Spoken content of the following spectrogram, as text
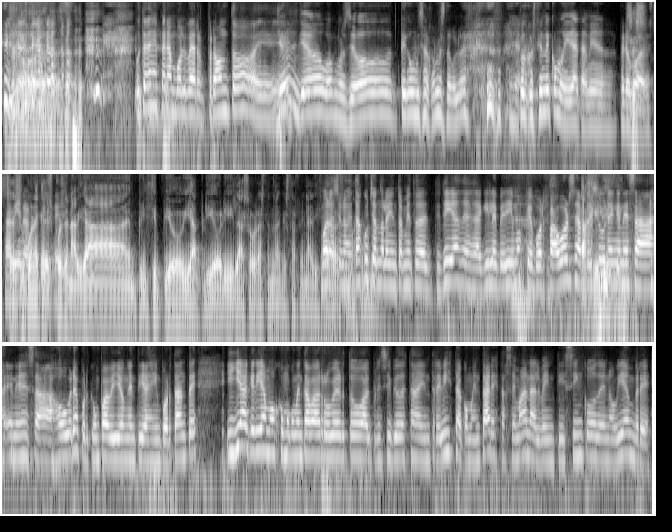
¿Ustedes esperan volver pronto? Eh, yo, yo, vamos, yo tengo muchas ganas de volver. Por cuestión de comodidad también. Pero se, bueno, está se supone que después de Navidad, en principio y a priori, las obras tendrán que estar finalizadas. Bueno, si nos está escuchando el Ayuntamiento de Tías, desde aquí le pedimos que por favor se apresuren en esas, en esas obras, porque un pabellón en Tías es importante. Y ya queríamos, como comentaba Roberto al principio de esta entrevista, comentar esta semana, el 25 de noviembre,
